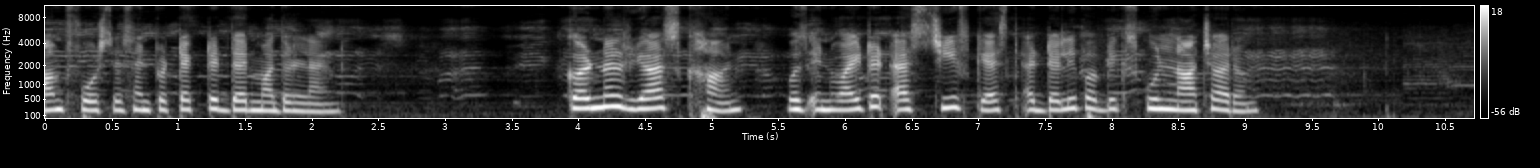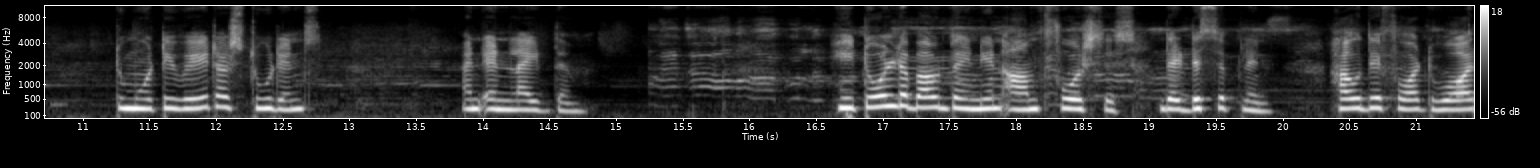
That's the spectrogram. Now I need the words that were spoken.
armed forces and protected their motherland Colonel Riaz Khan was invited as chief guest at Delhi Public School Nacharam to motivate our students and enlighten them. He told about the Indian armed forces, their discipline, how they fought war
